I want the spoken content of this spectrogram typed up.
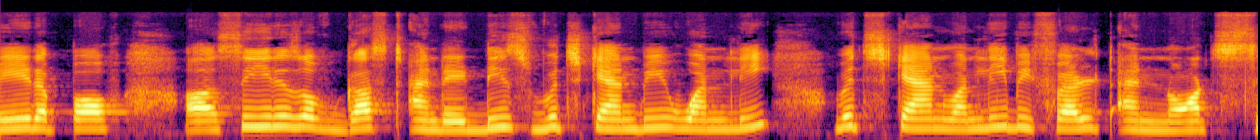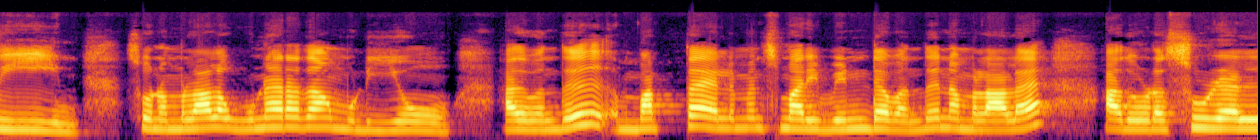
made up of series of gust and eddies which can be only which can only be felt and not seen so நம்மளால் உணர தான் முடியும். அது வந்து மற்ற எலிமெண்ட்ஸ் மாதிரி விண்டை வந்து நம்மளால் அதோட சுழல்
